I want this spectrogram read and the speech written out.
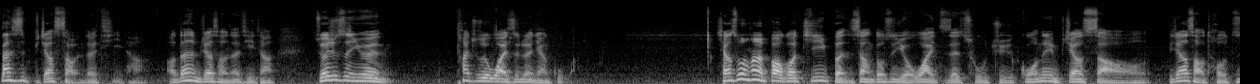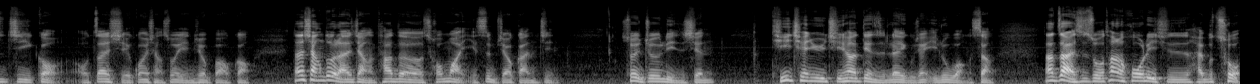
但是比较少人在提它哦，但是比较少人在提它，主要就是因为它就是外资认养股嘛。想说它的报告基本上都是由外资在出具，国内比较少，比较少投资机构哦在写关于想说研究报告，但相对来讲，它的筹码也是比较干净，所以就是领先，提前于其他的电子类股将一路往上。那再来是说它的获利其实还不错，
